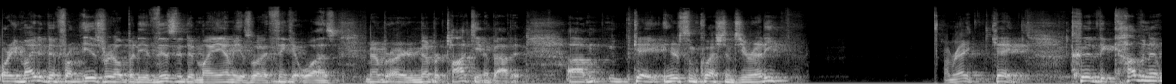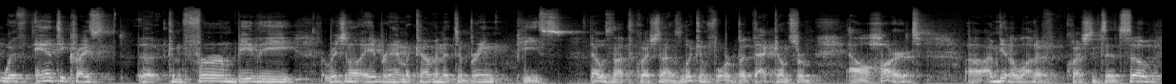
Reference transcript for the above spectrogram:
Or he might have been from Israel, but he visited Miami, is what I think it was. Remember, I remember talking about it. Um, okay, here's some questions. You ready? I'm ready. Okay. Could the covenant with Antichrist uh, confirm be the original Abrahamic covenant to bring peace? That was not the question I was looking for, but that comes from Al Hart. Uh, I'm getting a lot of questions in. So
